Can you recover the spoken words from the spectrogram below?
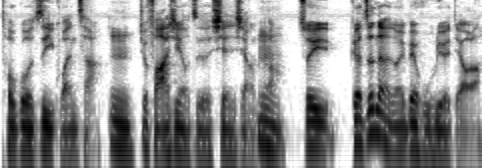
透过自己观察，嗯，就发现有这个现象的啊。嗯、所以，可真的很容易被忽略掉了。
